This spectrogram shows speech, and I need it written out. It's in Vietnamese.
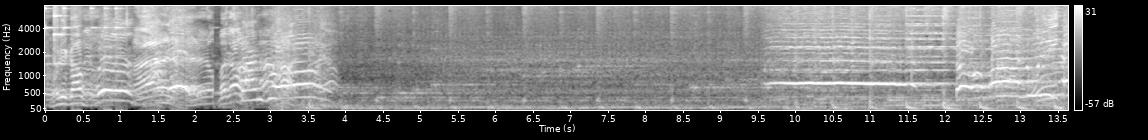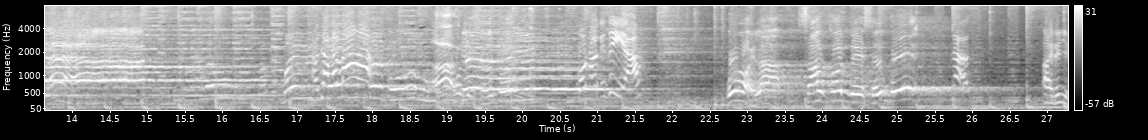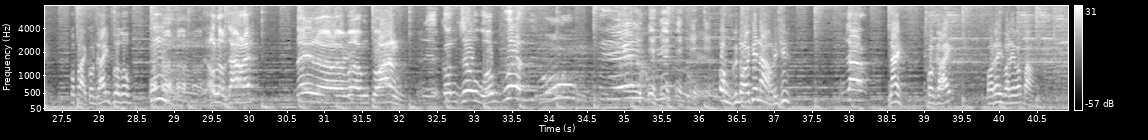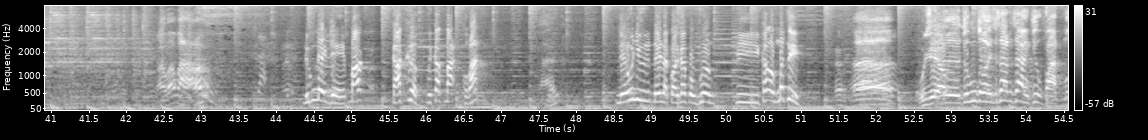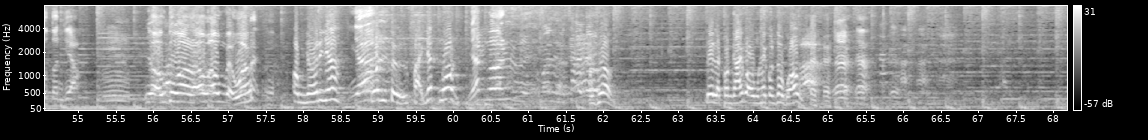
Muốn đi không? À, Mời không? Cô À, cái gì ạ? Bố hỏi là sao con về sớm thế? Dạ Ai đấy nhỉ? Có phải con gái anh Phương không? ông làm sao đấy? Đây là vợ ông Toàn, con dâu của ông Phương. Ông cứ nói thế nào đấy chứ Sao? Này con gái Vào đây vào đây bác bảo Bảo bác bảo. Đứng đây để bác cá cược với các bạn của bác Nếu như đây là con gái của ông Phương Thì các ông mất gì? À, Uống rượu ừ, chúng tôi sẵn sàng chịu phạt một tuần treo. Nhưng ông thua là ông ông phải uống ấy. Ông nhớ đi nhá Nhớ. Quân tử phải nhất ngôn Nhất ngon. Ông Phương Đây là con gái của ông hay con dâu của ông?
